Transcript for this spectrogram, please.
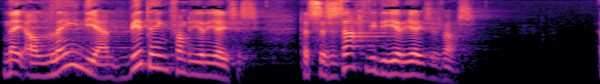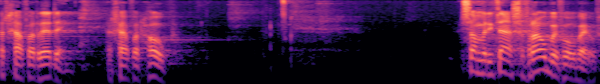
Nee, alleen die aanbidding van de Heer Jezus. Dat ze zag wie de Heer Jezus was. Dat gaat voor redding. Dat gaat voor hoop. Samaritaanse vrouw bijvoorbeeld.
